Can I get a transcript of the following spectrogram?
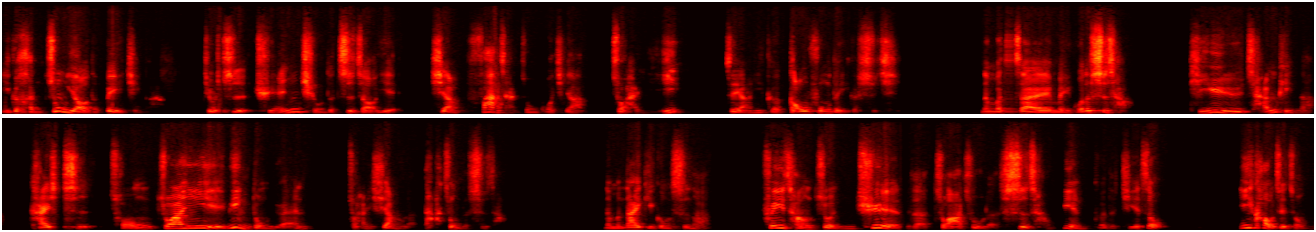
一个很重要的背景啊，就是全球的制造业向发展中国家转移这样一个高峰的一个时期。那么在美国的市场，体育产品呢开始从专业运动员转向了大众的市场。那么 Nike 公司呢，非常准确地抓住了市场变革的节奏，依靠这种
